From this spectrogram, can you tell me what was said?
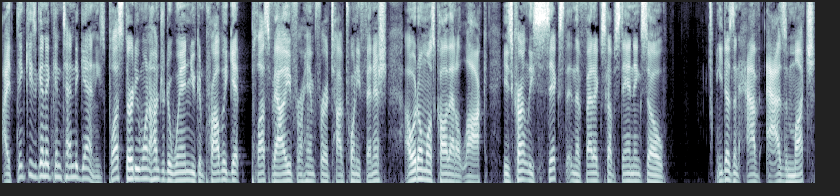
I think he's going to contend again. He's plus 3,100 to win. You can probably get plus value for him for a top 20 finish. I would almost call that a lock. He's currently sixth in the FedEx Cup standing, so he doesn't have as much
